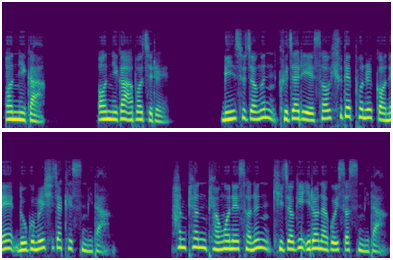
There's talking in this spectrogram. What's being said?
언니가, 언니가 아버지를. 민수정은 그 자리에서 휴대폰을 꺼내 녹음을 시작했습니다. 한편 병원에서는 기적이 일어나고 있었습니다.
